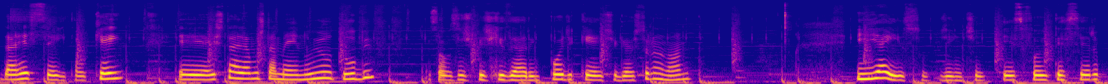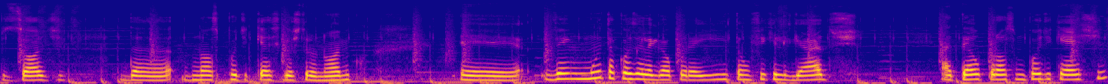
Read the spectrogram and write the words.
da receita, ok? É, estaremos também no YouTube, é só vocês pesquisarem podcast gastronômico. E é isso, gente. Esse foi o terceiro episódio da, do nosso podcast gastronômico. É, vem muita coisa legal por aí, então fiquem ligados. Até o próximo podcast.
